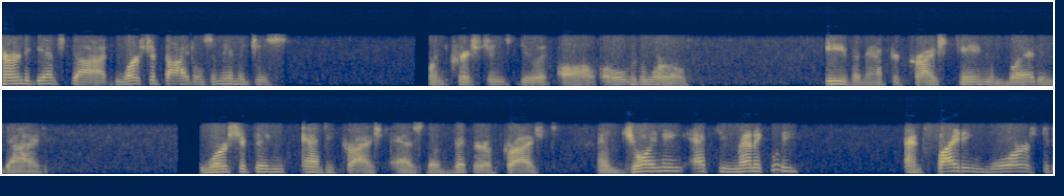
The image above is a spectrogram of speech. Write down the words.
turned against God, worshipped idols and images when Christians do it all over the world, even after Christ came and bled and died. Worshipping Antichrist as the vicar of Christ and joining ecumenically and fighting wars to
